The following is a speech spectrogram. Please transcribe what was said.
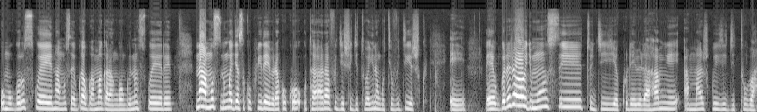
umugore usweye nta munsi wawe bwaguhamagara ngo ngwino uswere nta munsi n'umwe ageze kukwirebera kuko utaravugisha igituba nyine ngo kivugishwe ubwo rero uyu munsi tugiye kurebera hamwe amajwi y'igituba.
